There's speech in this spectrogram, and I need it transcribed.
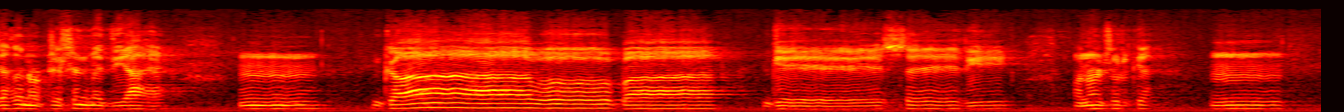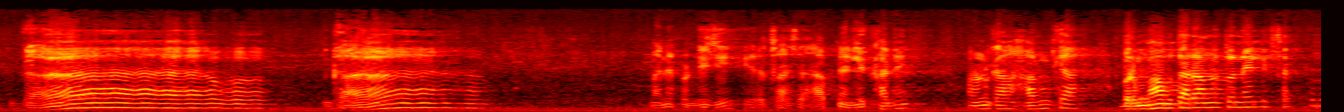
जैसा नोटेशन में दिया है हम्म, गावो बा गेसरी उन्होंने शुरू किया मैंने पंडित जी ये थोड़ा सा आपने लिखा नहीं। उन्होंने कहा हम क्या ब्रह्मा ब्रह्मावतारा में तो नहीं लिख सकते?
